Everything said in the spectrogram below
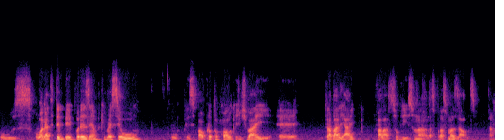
os, o HTTP, por exemplo, que vai ser o, o principal protocolo que a gente vai é, trabalhar e falar sobre isso na, nas próximas aulas. Tá?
